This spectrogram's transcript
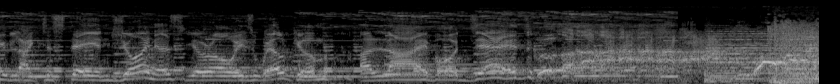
you'd like to stay and join us, you're always welcome, alive or dead.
